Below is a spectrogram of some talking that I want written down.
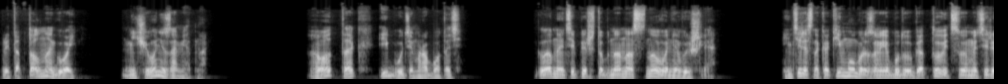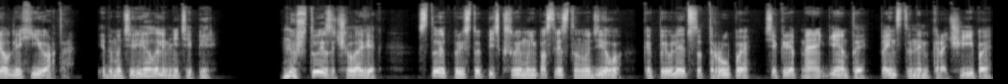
притоптал ногой. Ничего не заметно. Вот так и будем работать. Главное теперь, чтобы на нас снова не вышли. Интересно, каким образом я буду готовить свой материал для Хьюарта? И до материала ли мне теперь? Ну что я за человек? Стоит приступить к своему непосредственному делу, как появляются трупы, секретные агенты, таинственные микрочипы.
